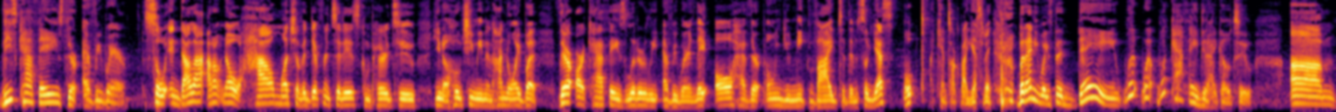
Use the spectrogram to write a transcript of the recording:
these cafes, they're everywhere. So in Dalat, I don't know how much of a difference it is compared to, you know, Ho Chi Minh and Hanoi, but there are cafes literally everywhere and they all have their own unique vibe to them. So yes, oh, I can't talk about yesterday. But anyways, the day, what what what cafe did I go to? Um,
